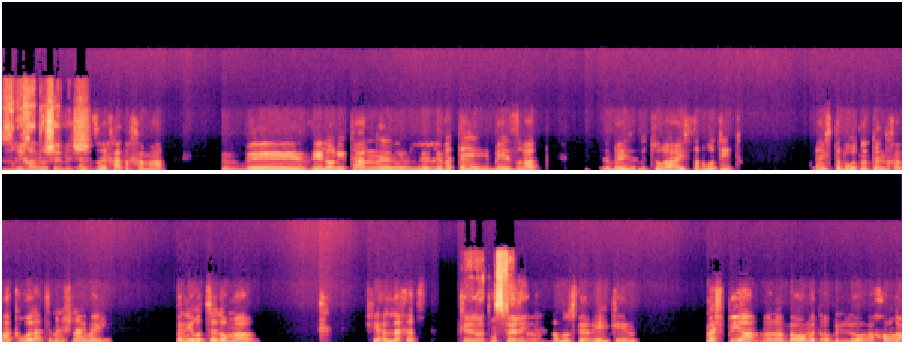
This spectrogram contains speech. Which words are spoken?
זריחת על, השמש. על זריחת החמה, וזה לא ניתן לבטא בעזרת, בצורה הסתברותית. ההסתברות נותנת לך רק קורלציה בין השניים האלה. ואני רוצה לומר שהלחץ... כן, האטמוספרי. האטמוספרי, כן, משפיע על הברומטר ולא אחורה.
